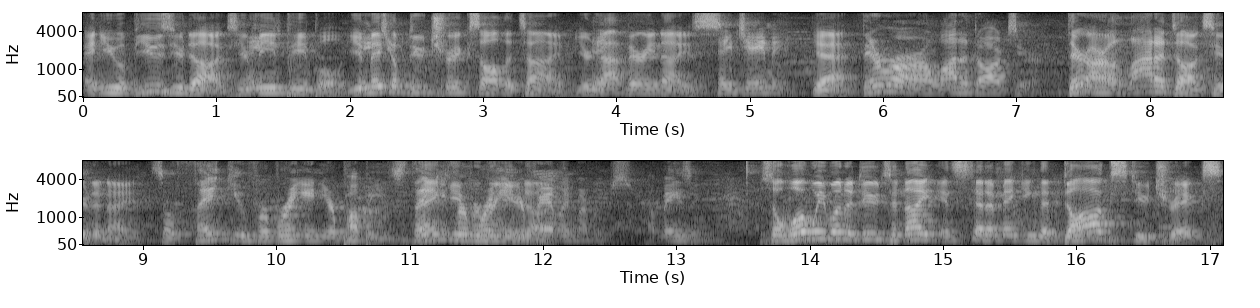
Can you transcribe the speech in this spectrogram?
and you abuse your dogs. You're Hey, mean people. You hey, make them do tricks all the time. You're Hey. not very nice. Hey, Jamie. Yeah. There are a lot of dogs here. There are a lot of dogs here tonight. So thank you for bringing your puppies. Thank, Thank you, for, bringing, your your family members. Amazing. So what we want to do tonight, instead of making the dogs do tricks,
